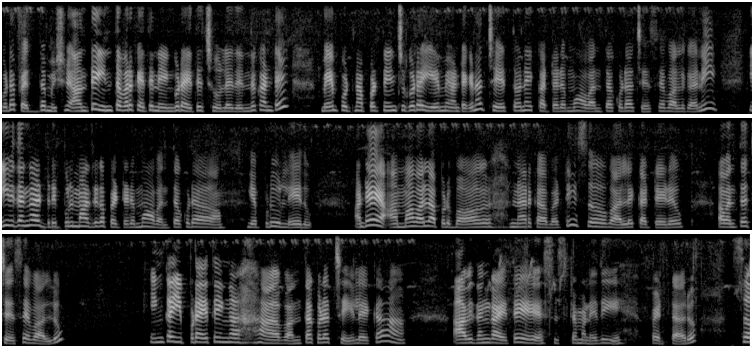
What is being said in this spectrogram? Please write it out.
కూడా పెద్ద మిషన్. అంటే ఇంతవరకు అయితే నేను కూడా అయితే చూడలేదు. ఎందుకంటే మేము పుట్టినప్పటి నుంచి కూడా ఏమి అంటే కన్నా చేత్తోనే కట్టడము అవంతా కూడా చేసేవాళ్ళు. కానీ ఈ విధంగా డ్రిప్పుల మాదిరిగా పెట్టడము అవంతా కూడా ఎప్పుడూ లేదు. అంటే అమ్మ వాళ్ళు అప్పుడు బాగున్నారు కాబట్టి సో వాళ్ళే కట్టేయడం అవంతా చేసేవాళ్ళు. ఇంకా ఇప్పుడైతే ఇంకా అవంతా కూడా చేయలేక ఆ విధంగా అయితే సిస్టమ్ అనేది పెట్టారు. సో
